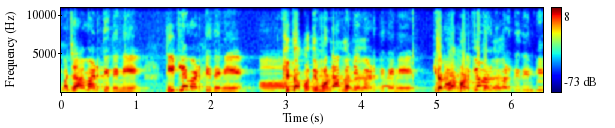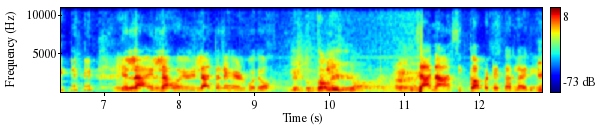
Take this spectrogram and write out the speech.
ಮಜಾ ಮಾಡ್ತಿದ್ದೀನಿ ತೀಟ್ಲೆ ಮಾಡ್ತಿದ್ದೀನಿ ಆ, ಕಿತಾಪತಿ ಮಾಡ್ತಿದ್ದಾಳೆ. ಮಾಡ್ತಿದ್ದೀನಿ ಜಗಳ ಕಿತಾ- ಮಾಡ್ತಿದ್ದಾಳೆ. ಮಾಡ್ಕೊಂಡ್ ಬರ್ತಿದ್ದೀನಿ. ಎಲ್ಲ ಎಲ್ಲ ಎಲ್ಲ ಅಂತಾನೆ ಹೇಳ್ಬೋದು. ಎಷ್ಟು ತರಲೆ ಇದ್ದೀರಾ? ನಾನಾ? ಸಿಕ್ಕಾಪಟ್ಟೆ ತರ್ಲಾ ಇದ್ದೀನಿ.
